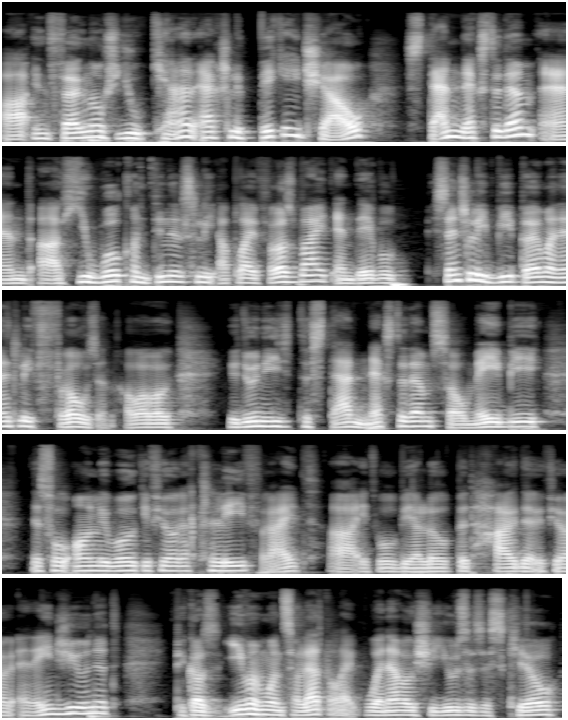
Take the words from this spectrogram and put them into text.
uh, Infernos, you can actually pick a Chow, stand next to them, and uh, he will continuously apply Frostbite and they will essentially be permanently frozen. However, you do need to stand next to them. So maybe this will only work if you're a cleave, right? Uh, it will be a little bit harder if you're a range unit because even when Soleta, like whenever she uses a skill,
